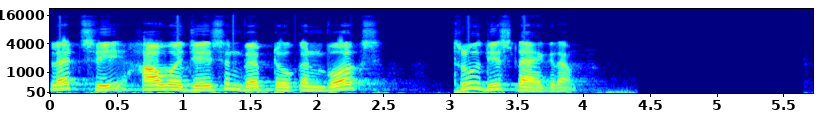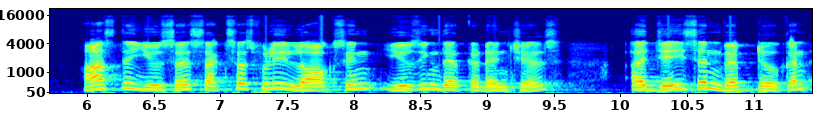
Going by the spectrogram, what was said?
Let's see how a JSON Web Token works through this diagram. As the user successfully logs in using their credentials, a JSON Web Token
